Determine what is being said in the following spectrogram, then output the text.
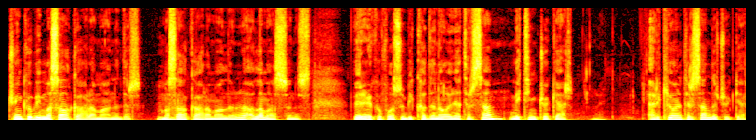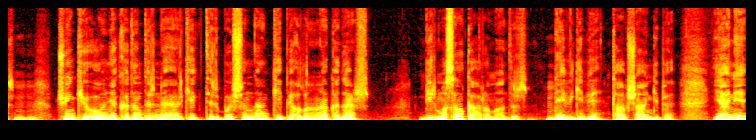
Çünkü o bir masal kahramanıdır. Hı Masal kahramanlarını alamazsınız. Veronica Foss'u bir kadına oynatırsan metin çöker. Erkeği oynatırsan da çöker. Hı hı. Çünkü o ne kadındır ne erkektir. Başından kepi alanına kadar bir masal kahramanıdır. Hı. Dev gibi, tavşan gibi. Yani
